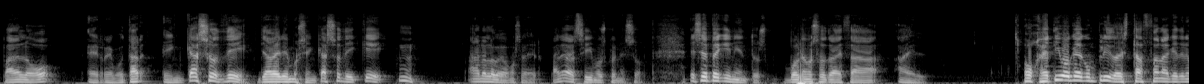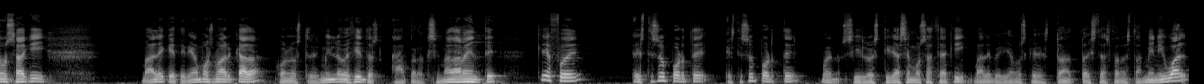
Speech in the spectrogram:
para luego eh, rebotar en caso de, ya veremos en caso de que, mm, ahora lo vamos a ver, ¿vale? Ahora seguimos con eso. SP500, volvemos otra vez a, a él. Objetivo que ha cumplido esta zona que tenemos aquí, ¿vale? Que teníamos marcada con los 3.900 aproximadamente, que fue este soporte, este soporte, bueno, si lo estirásemos hacia aquí, ¿vale? Veríamos que todas estas zonas también igual.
